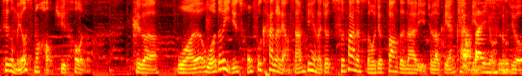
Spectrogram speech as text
这个没有什么好剧透的，这个我我都已经重复看了两三遍了，就吃饭的时候就放在那里，就是边看边吃，就，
